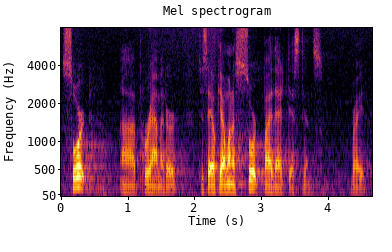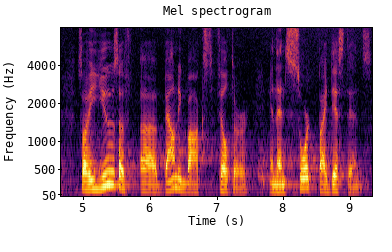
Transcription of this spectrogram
sort uh, parameter to say, okay, I want to sort by that distance, right? So if I use a, a bounding box filter and then sort by distance,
